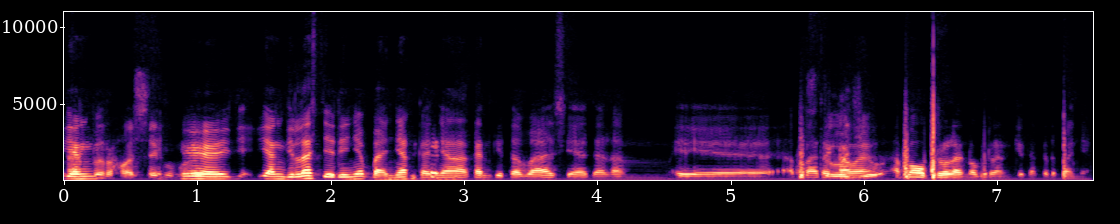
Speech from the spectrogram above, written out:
yang Yang- eh, yang jelas jadinya banyak kan yang akan kita bahas ya dalam eh, apa rekaman apa obrolan-obrolan kita ke depannya.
